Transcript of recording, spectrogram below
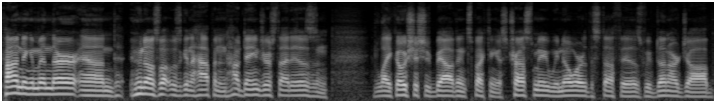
pounding them in there and who knows what was going to happen and how dangerous that is and like OSHA should be out inspecting us. Trust me, we know where the stuff is. We've done our job.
